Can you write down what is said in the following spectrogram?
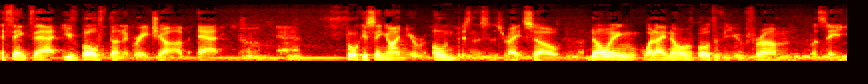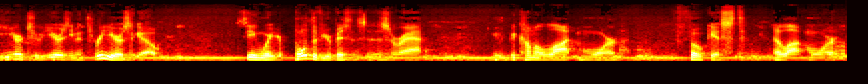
I think that you've both done a great job at focusing on your own businesses, right? So knowing what I know of both of you from, let's say, a year, two years, even three years ago, seeing where your both of your businesses are at, you've become a lot more focused, and a lot more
